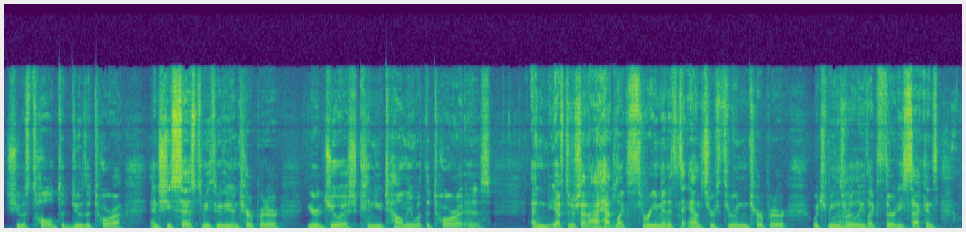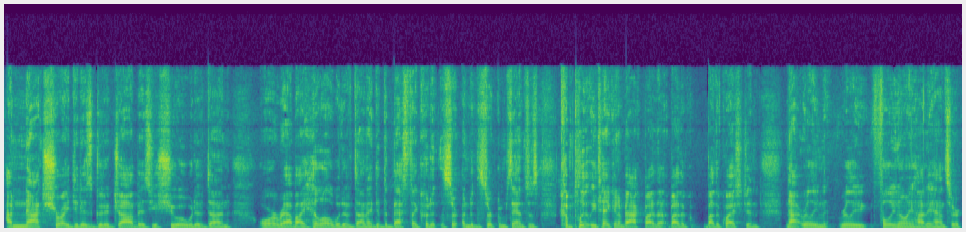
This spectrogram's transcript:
She was told to do the Torah. And she says to me through the interpreter, You're Jewish. Can you tell me what the Torah is? And you have to understand, I had like three minutes to answer through an interpreter, which means wow. really like 30 seconds. I'm not sure I did as good a job as Yeshua would have done or Rabbi Hillel would have done. I did the best I could at the, under the circumstances, completely taken aback by the, by the, by the question, not really, really fully knowing how to answer.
